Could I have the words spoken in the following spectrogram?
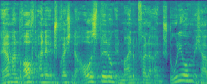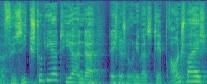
Naja, man braucht eine entsprechende Ausbildung, in meinem Falle ein Studium. Ich habe Physik studiert hier an der Technischen Universität Braunschweig.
